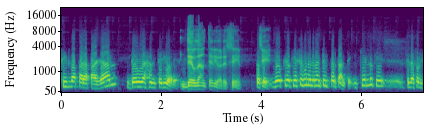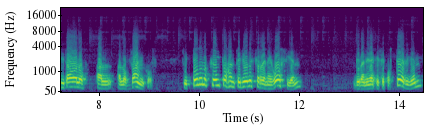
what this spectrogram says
sirva para pagar deudas anteriores. Deudas anteriores, sí. Entonces, yo creo que ese es un elemento importante. ¿Y qué es lo que eh, se le ha solicitado a los, a, los bancos? Que todos los créditos anteriores se renegocien de manera que se posterguen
